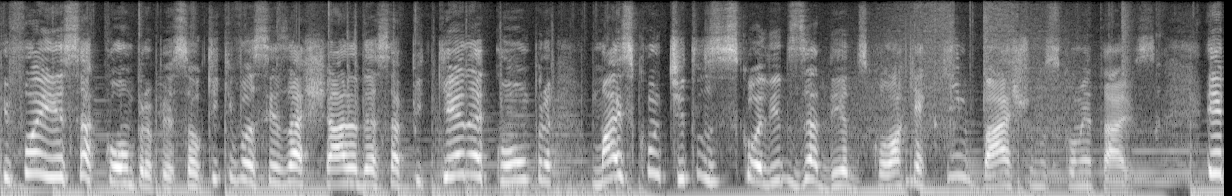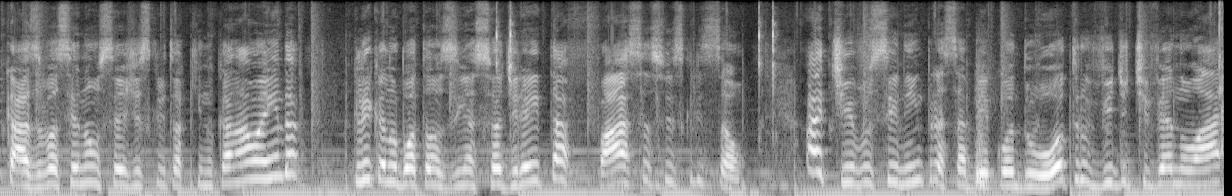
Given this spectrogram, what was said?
E foi isso a compra, pessoal. O que, que vocês acharam dessa pequena compra, mas com títulos escolhidos a dedos? Coloque aqui embaixo nos comentários. E caso você não seja inscrito aqui no canal ainda, clica no botãozinho à sua direita, faça sua inscrição. Ative o sininho para saber quando outro vídeo estiver no ar,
